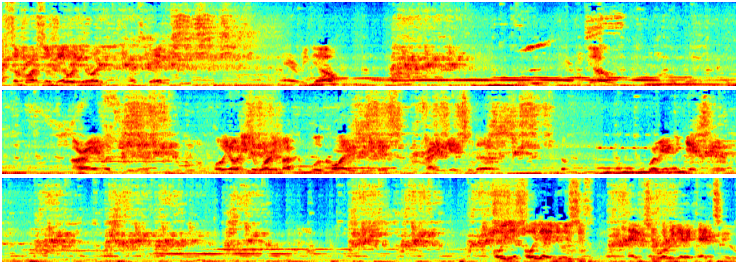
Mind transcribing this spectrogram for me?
So far so good we're doing. That's good. There we go. There we go. Alright, let's do this. Well, we don't need to worry about the blue coins. We can just try to get to the, the where we have to get to. All you, all you gotta do is just head to where we gotta head to,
